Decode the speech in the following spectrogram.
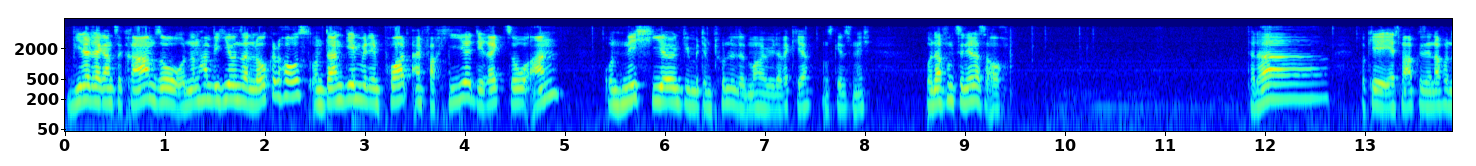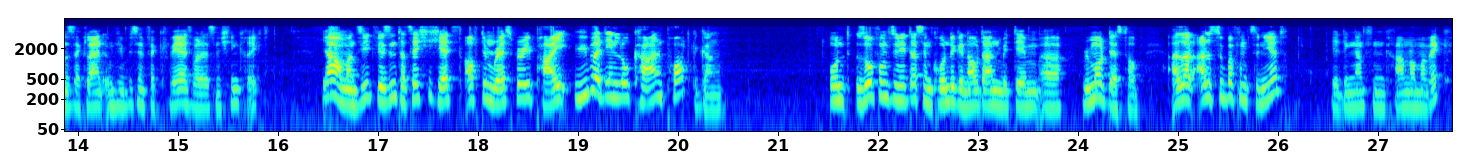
Wieder der ganze Kram. So, und dann haben wir hier unseren Localhost und dann geben wir den Port einfach hier direkt so an und nicht hier irgendwie mit dem Tunnel. Das machen wir wieder weg hier, sonst geht es nicht. Und dann funktioniert das auch. Tada! Okay, jetzt mal abgesehen davon, dass der Client irgendwie ein bisschen verquer ist, weil er es nicht hinkriegt. Ja, und man sieht, wir sind tatsächlich jetzt auf dem Raspberry Pi über den lokalen Port gegangen. Und so funktioniert das im Grunde genau dann mit dem äh, Remote Desktop. Also hat alles super funktioniert. Hier den ganzen Kram nochmal weg.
